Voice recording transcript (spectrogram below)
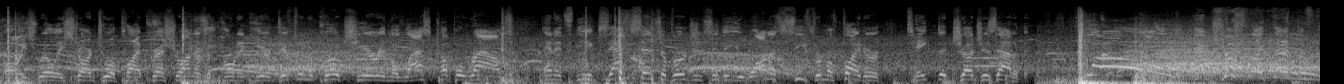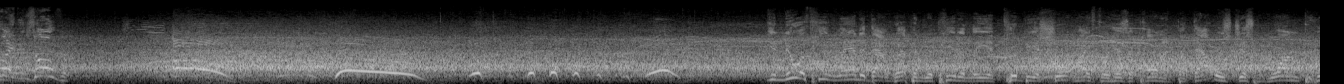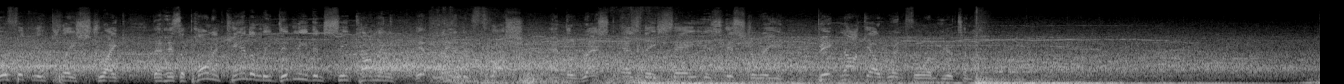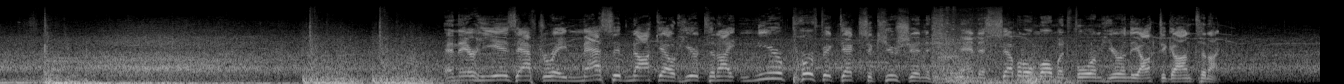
Oh, he's really starting to apply pressure on his opponent here. Different approach here in the last couple rounds, and it's the exact sense of urgency that you want to see from a fighter. Take the judges out of it. Whoa! And just like that, the fight is over. You knew if he landed that weapon repeatedly, it could be a short night for his opponent, but that was just one perfectly placed strike that his opponent candidly didn't even see coming. It landed flush, and the rest, as they say, is history. Big knockout win for him here tonight. He is after a massive knockout here tonight. Near perfect execution and a seminal moment for him here in the Octagon tonight.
